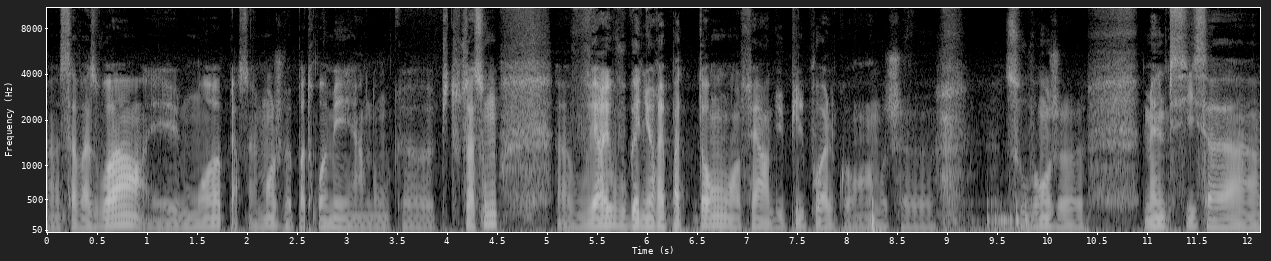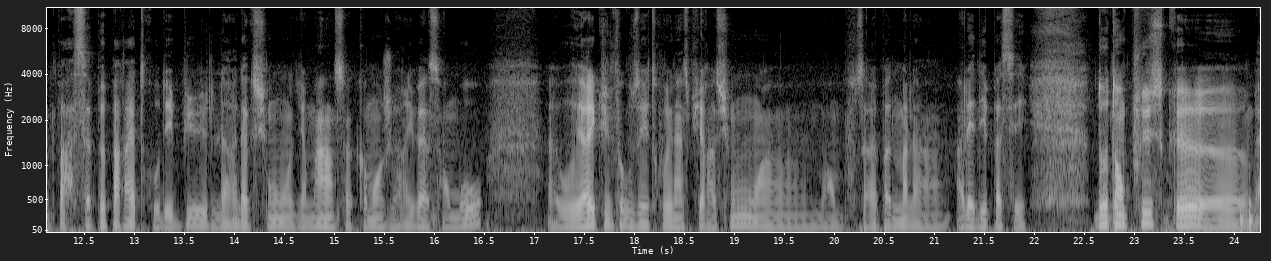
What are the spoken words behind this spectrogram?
euh, ça va se voir. Et moi, personnellement, je veux pas trop aimer. Hein. donc, puis de toute façon, vous verrez que vous gagnerez pas de temps à faire du pile poil. Quoi. Moi, je souvent même si ça ça peut paraître au début de la rédaction dire mince comment je vais arriver à 100 mots euh, vous verrez qu'une fois que vous avez trouvé l'inspiration, euh, vous n'aurez pas de mal à, les dépasser. D'autant plus que euh, bah,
